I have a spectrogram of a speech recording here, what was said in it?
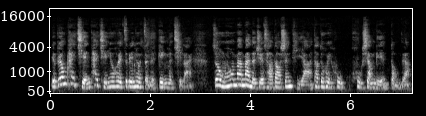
也不用太前，太前又会这边就整个硬了起来。所以我们会慢慢的觉察到身体啊，它都会互互相联动这样。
